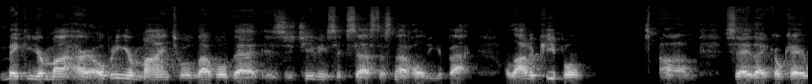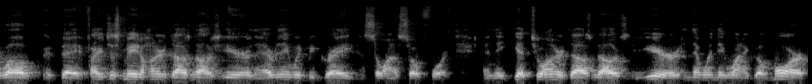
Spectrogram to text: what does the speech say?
making your mind or opening your mind to a level that is achieving success that's not holding you back. A lot of people um, say like, okay, well, if they if I just made hundred thousand dollars a year, then everything would be great, and so on and so forth. And they get to hundred thousand dollars a year, and then when they want to go more,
